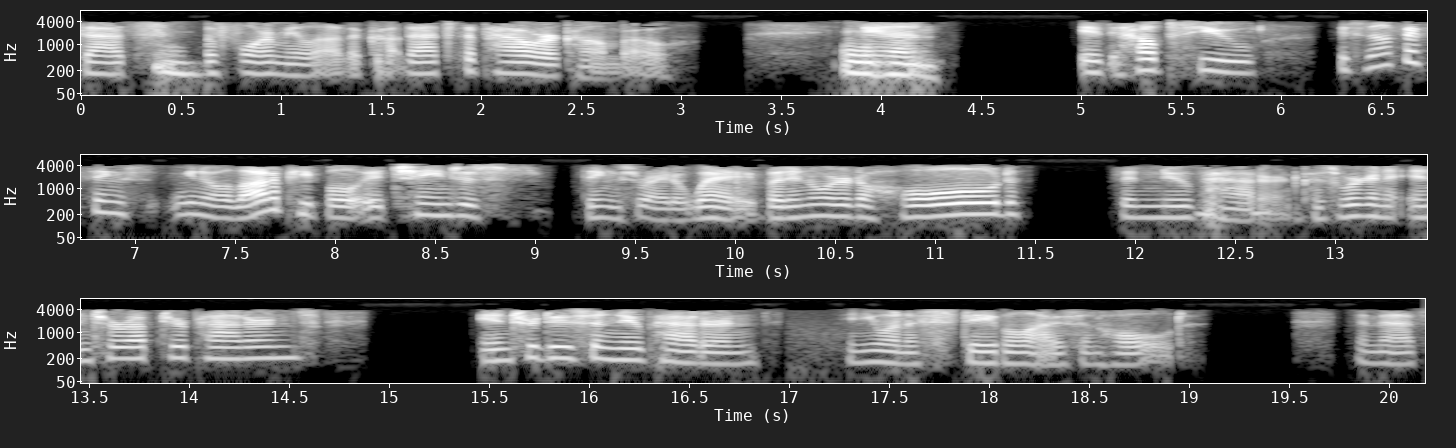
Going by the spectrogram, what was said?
that's mm. the formula. The that's the power combo, mm-hmm. and it helps you. It's not that things, you know, a lot of people it changes things right away, but in order to hold the new mm-hmm. pattern, because we're going to interrupt your patterns, introduce a new pattern, and you want to stabilize and hold, and that's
